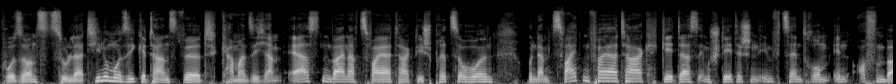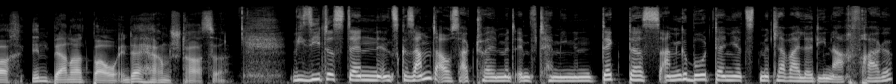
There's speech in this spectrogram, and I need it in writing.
wo sonst zu Latino-Musik getanzt wird, kann man sich am ersten Weihnachtsfeiertag die Spritze holen und am zweiten Feiertag geht das im städtischen Impfzentrum in Offenbach in Bernhardbau in der Herrenstraße. Wie sieht es denn insgesamt aus aktuell mit Impfterminen? Deckt das Angebot denn jetzt mittlerweile die Nachfrage?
